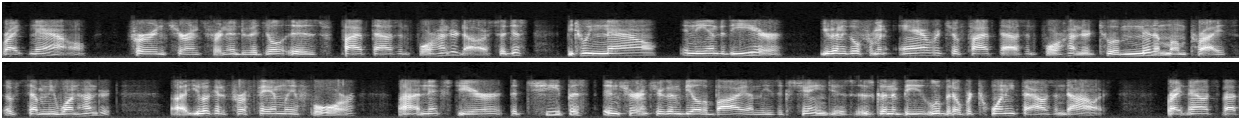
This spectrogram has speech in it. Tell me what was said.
right now for insurance for an individual is five thousand four hundred dollars. So just between now and the end of the year, you're going to go from an average of five thousand four hundred to a minimum price of seventy one hundred. Uh, you look at it for a family of four. Uh, next year, the cheapest insurance you're going to be able to buy on these exchanges is going to be a little bit over twenty thousand dollars. Right now, it's about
